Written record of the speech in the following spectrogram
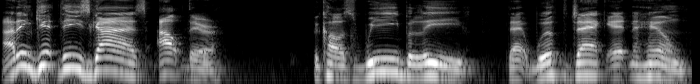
I didn't get these guys out there because we believe that with Dak at the helm,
